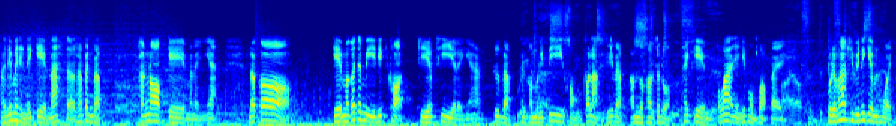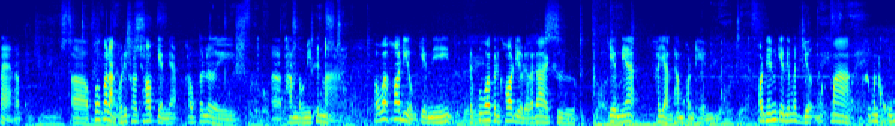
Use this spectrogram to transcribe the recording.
อันนี้ไม่ถึงในเกมนะ แต่ถ้าเป็นแบบข้างนอกเกมอะไรเงี้ย แล้วก็ เกมมันก็จะมี Discord TFT อะไรเงี้ยฮะคือแบบเป็นคอมมูนิตี้ของฝรั่งที่แบบอำนวยความสะดวกให้เกม เพราะว่าอย่างที่ผมบอกไปคุณภาพชีวิตในเกมมันห่วยแตกครับพวกฝรั่งคนที่เขาชอบเกมเนี้ยเขาก็เลยเอ่อทำตรงนี้ขึ้นมา เพราะว่าข้อดีของเกมนี้จะพูดว่าเป็นข้อเดียวเลยก็ได้ คือเกมเนี้ยขยันทำคอนเทนต์ คอนเทนต์เกมนี้มันเยอะมากๆ คือมันคุ้ม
